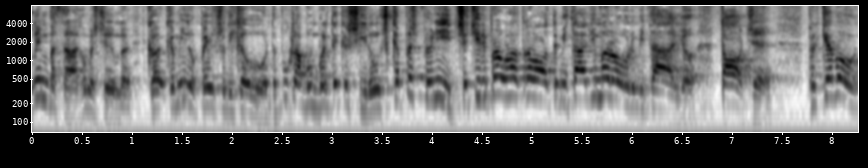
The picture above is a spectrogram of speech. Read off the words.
dopo L'imbazzata, come sembra? Camillo penso di Cavour, dopo che la bomba del casino, un scappaspionito, se ci riprovo un'altra volta mi taglio i maroni, mi taglio, toce. Perché voi,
